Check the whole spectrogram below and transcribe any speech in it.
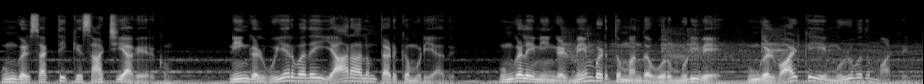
உங்கள் சக்திக்கு சாட்சியாக இருக்கும். நீங்கள் உயர்வதை யாராலும் தடுக்க முடியாது. உங்களை நீங்கள் மேம்படுத்தும் அந்த ஒரு முடிவே உங்கள் வாழ்க்கையை முழுவதும் மாற்றிவிடும்.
